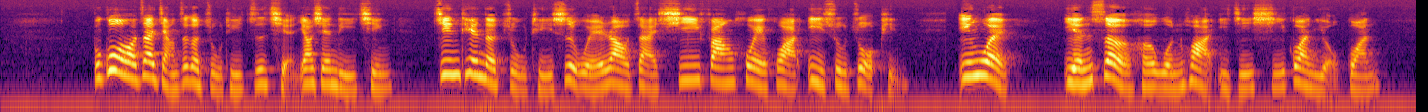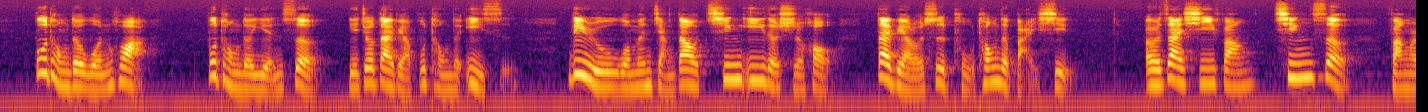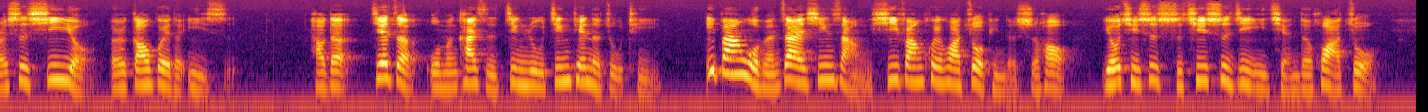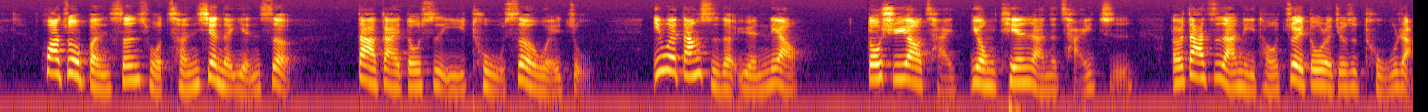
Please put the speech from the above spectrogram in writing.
不过，在讲这个主题之前，要先厘清。今天的主题是围绕在西方绘画艺术作品，因为颜色和文化以及习惯有关，不同的文化、不同的颜色，也就代表不同的意思。例如，我们讲到青衣的时候，代表的是普通的百姓；而在西方，青色反而是稀有而高贵的意思。好的。接着，我们开始进入今天的主题。一般我们在欣赏西方绘画作品的时候，尤其是十七世纪以前的画作，画作本身所呈现的颜色，大概都是以土色为主，因为当时的原料都需要采用天然的材质，而大自然里头最多的就是土壤，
